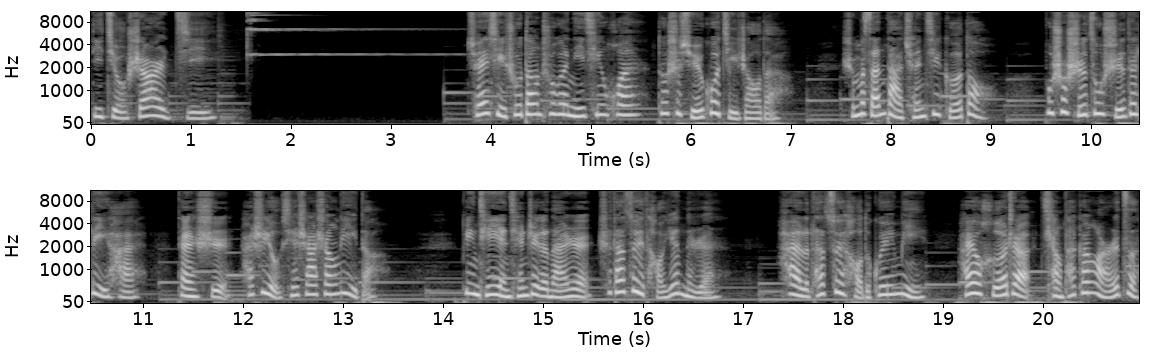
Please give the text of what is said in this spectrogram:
第九十二集。全喜初当初跟倪清欢都是学过几招的，什么散打、拳击、格斗，不说十足十的厉害，但是还是有些杀伤力的，并且眼前这个男人是她最讨厌的人，害了她最好的闺蜜。还要合着抢他干儿子，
